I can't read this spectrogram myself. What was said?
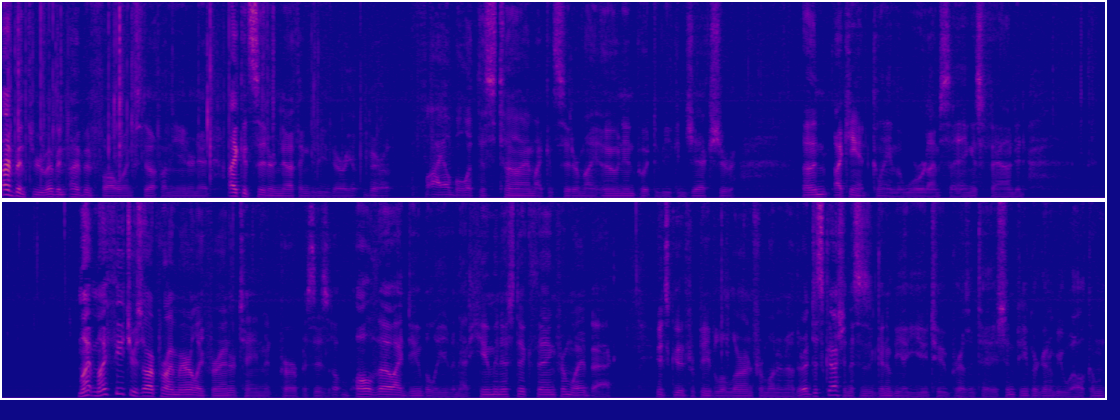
I've been through. I've been. I've been following stuff on the internet. I consider nothing to be very verifiable at this time. I consider my own input to be conjecture. And I can't claim the word I'm saying is founded. My, my features are primarily for entertainment purposes, although I do believe in that humanistic thing from way back. It's good for people to learn from one another. A discussion. This isn't going to be a YouTube presentation. People are going to be welcome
